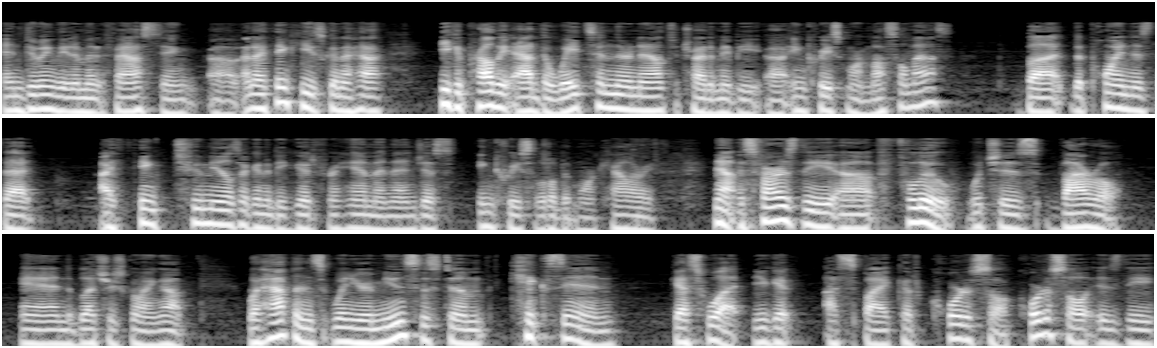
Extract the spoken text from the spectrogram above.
and doing the intermittent fasting. Uh, and I think he's going to have he could probably add the weights in there now to try to maybe uh, increase more muscle mass. But the point is that I think two meals are going to be good for him, and then just increase a little bit more calorie. Now, as far as the uh, flu, which is viral, and the blood sugar's going up, what happens when your immune system kicks in? Guess what? You get a spike of cortisol. Cortisol is the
